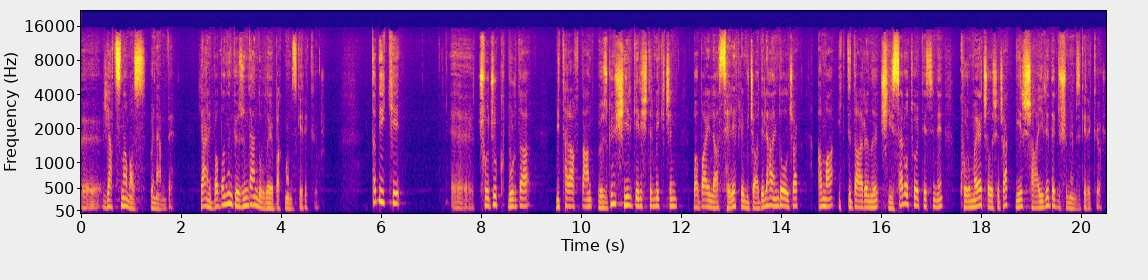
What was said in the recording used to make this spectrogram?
e, yatsınamaz önemde. Yani babanın gözünden de olaya bakmamız gerekiyor. Tabii ki e, çocuk burada bir taraftan özgün şiir geliştirmek için babayla, selefle mücadele halinde olacak ama iktidarını, şiirsel otoritesini korumaya çalışacak bir şairi de düşünmemiz gerekiyor.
